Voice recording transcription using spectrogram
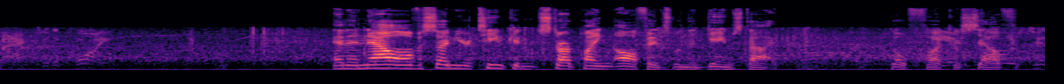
Back to the point. And then now all of a sudden your team can start playing offense when the game's tied. Go fuck yourself. imposed his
